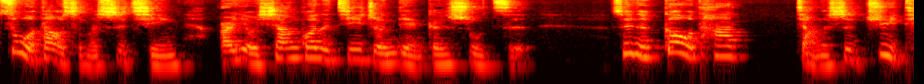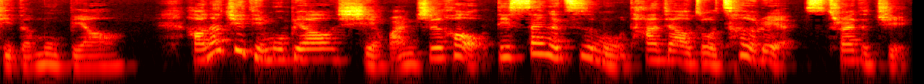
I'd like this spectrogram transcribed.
做到什么事情，而有相关的基准点跟数字。所以呢，Go 它讲的是具体的目标。好，那具体目标写完之后，第三个字母它叫做策略 （strategy）。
